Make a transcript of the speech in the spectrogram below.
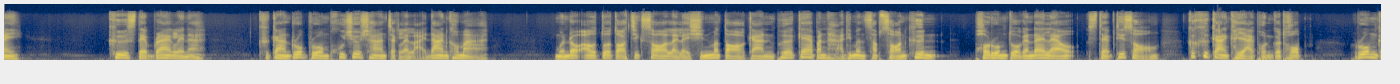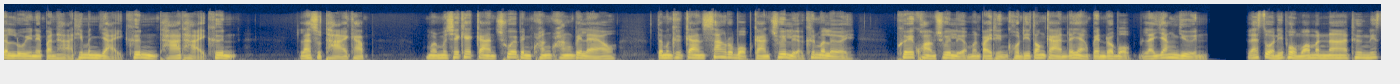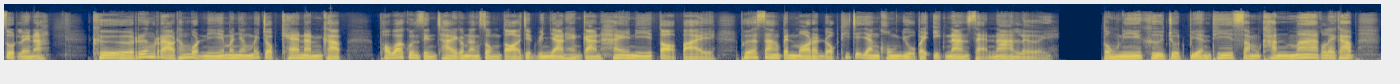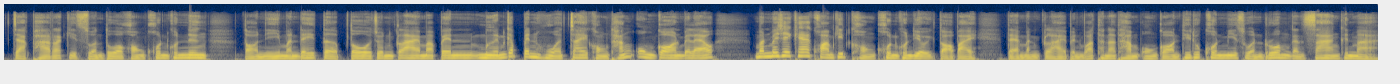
คือสเต็ปแรกเลยนะ คือการรวบรวมผู้เชี่ยวชาญจากหลาย ๆ ด้านเข้ามา เหมือนเราเอาตัวต่อจิ๊กซอว์หลาย ๆ ชิ้นมาต่อกัน เพื่อแก้ปัญหาที่มันซับซ้อนขึ้น พอรวมตัวกันได้แล้วสเต็ปที่ 2 ก็คือการขยายผลกระทบ ร่วมกันลุยในปัญหาที่มันใหญ่ขึ้น ท้าทายขึ้น และสุดท้ายครับ มันไม่ใช่แค่การช่วยเป็นครั้งๆไปแล้ว แต่มันคือการสร้างระบบการช่วยเหลือขึ้นมาเลย เพื่อให้ความช่วยเหลือมันไปถึงคนที่ต้องการได้อย่างเป็นระบบและยั่งยืน และส่วนที่ผมว่ามันน่าทึ่งที่สุดเลยนะ คือเรื่องราวทั้งหมดนี้มันยังไม่จบแค่นั้นครับเพราะว่าคุณสินชัยกำลังส่งต่อจิตวิญญาณแห่งการให้นี้ต่อไป เพื่อสร้างเป็นมรดกที่จะยังคงอยู่ไปอีกนานแสนนานเลย ตรงนี้คือจุดเปลี่ยนที่สำคัญมากเลยครับ จากภารกิจส่วนตัวของคนคนหนึ่งตอนนี้มันได้เติบโตจนกลายมาเป็นเหมือนกับเป็นหัวใจของทั้งองค์กรไปแล้ว มันไม่ใช่แค่ความคิดของคนคนเดียวอีกต่อไป แต่มันกลายเป็นวัฒนธรรมองค์กรที่ทุกคนมีส่วนร่วมกันสร้างขึ้นมา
